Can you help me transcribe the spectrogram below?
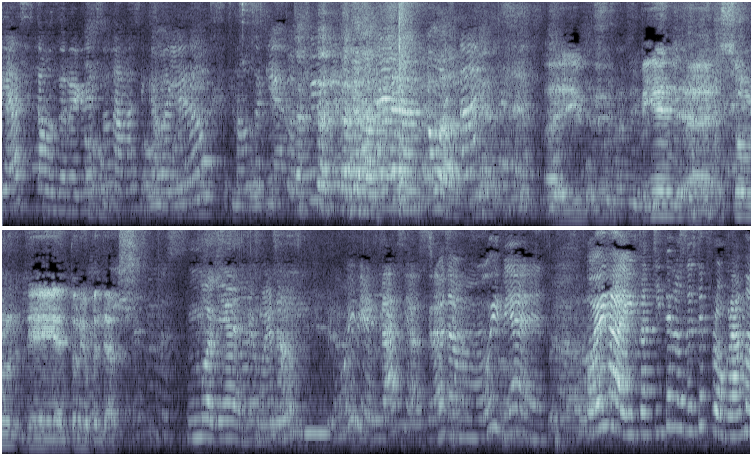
días. Estamos de regreso, damas y caballeros. Estamos aquí con. ¿Cómo están? Eh, bien, eh, sol de Antonio Penderas. Muy bien. Qué bueno. Muy bien, gracias, gracias. Bueno, muy bien. Oiga, y platícanos de este programa.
